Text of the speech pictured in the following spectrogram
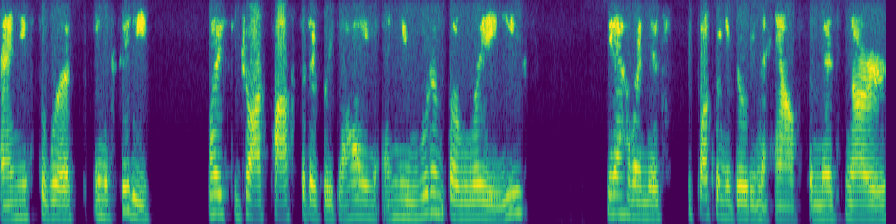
and used to work in the city. I used to drive past it every day, and you wouldn't believe, you know, when there's, it's like when you're building a house and there's no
